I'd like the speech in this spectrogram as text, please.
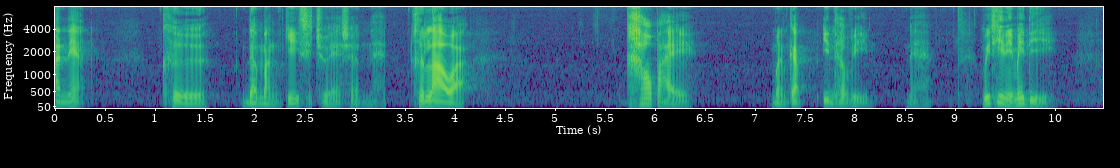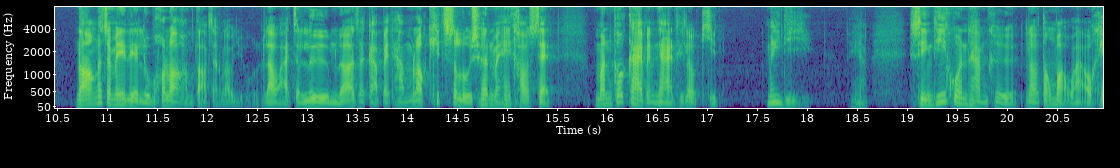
อันเนี้ยคือ the monkey situation นะฮะคือเราอะ เข้าไปเหมือนกับ intervene นนะฮะวิธีนี้ไม่ดี น้องก็จะไม่เรียนรู้เพราะเขารอคำตอบจากเราอยู่ เราอาจจะลืมหรืออาจจะกลับไปทำเราคิดโซลูชันมาให้เขาเสร็จ มันก็กลายเป็นงานที่เราคิดไม่ดีนะครับสิ่งที่ควรทำคือเราต้องบอกว่าโอเค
